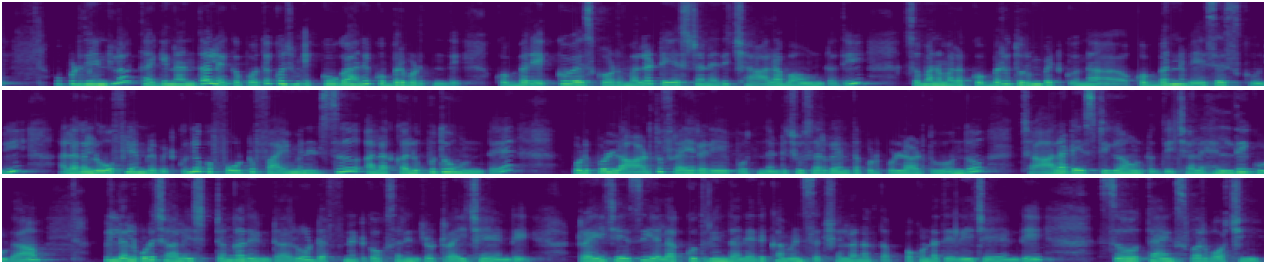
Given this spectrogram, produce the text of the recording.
ఇప్పుడు దీంట్లో తగినంత లేకపోతే కొంచెం ఎక్కువగానే కొబ్బరి పడుతుంది. కొబ్బరి ఎక్కువ వేసుకోవడం వల్ల టేస్ట్ అనేది చాలా బాగుంటుంది. సో మనం అలా కొబ్బరి తురుము పెట్టుకున్న కొబ్బరిని వేసేసుకుని అలాగే లో ఫ్లేమ్లో పెట్టుకుని ఒక ఫోర్ టు ఫైవ్ మినిట్స్ అలా కలుపుతూ ఉంటే పొడిపుళ్ళాడుతూ ఫ్రై రెడీ అయిపోతుందండి. చూసారుగా ఎంత పొడిపుళ్ళాడుతూ ఉందో? చాలా టేస్టీగా ఉంటుంది చాలా హెల్దీ కూడా. పిల్లలు కూడా చాలా ఇష్టంగా తింటారు. డెఫినెట్గా ఒకసారి ఇంట్లో ట్రై చేయండి. ట్రై చేసి ఎలా కుదిరింది అనేది కమెంట్ సెక్షన్లో నాకు తప్పకుండా తెలియచేయండి. So thanks for watching.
